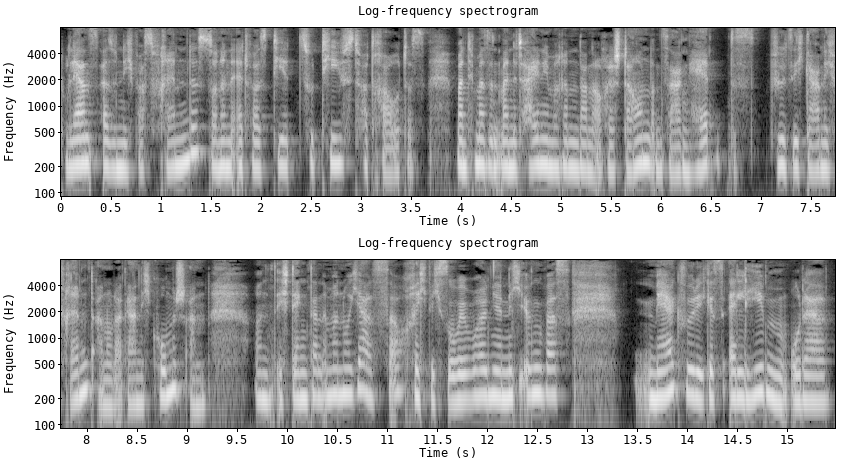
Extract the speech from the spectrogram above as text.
Du lernst also nicht was Fremdes, sondern etwas dir zutiefst Vertrautes. Manchmal sind meine Teilnehmerinnen dann auch erstaunt und sagen, hä, das fühlt sich gar nicht fremd an oder gar nicht komisch an. Und ich denke dann immer nur, ja, es ist auch richtig so. Wir wollen ja nicht irgendwas Merkwürdiges erleben oder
